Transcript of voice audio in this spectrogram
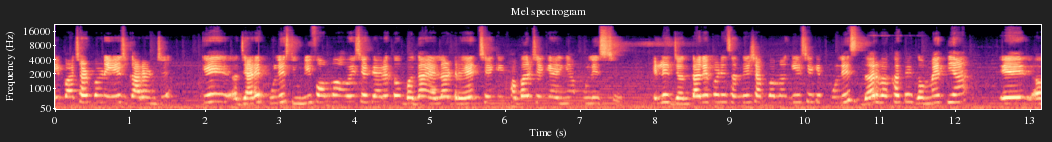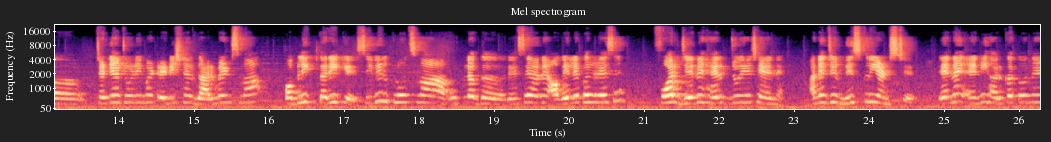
એ પાછળ પણ એ જ કારણ છે કે જ્યારે પોલીસ યુનિફોર્મમાં હોય છે, ત્યારે તો બધા એલર્ટ રહે છે કે ખબર છે કે અહીંયા પોલીસ છે. એટલે જનતાને પણ એ સંદેશ આપવા માંગીએ છીએ કે પોલીસ દર વખતે ગમે ત્યાં એ ચણિયા ચણિયાચોળીમાં ટ્રેડિશનલ ગાર્મેન્ટ્સમાં પબ્લિક તરીકે સિવિલ ક્લોથ્સમાં ઉપલબ્ધ રહેશે અને અવેલેબલ રહેશે ફોર જેને હેલ્પ જોઈએ છે એને. અને જે મિસક્રિયન્ટ્સ છે, એને એની હરકતોને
